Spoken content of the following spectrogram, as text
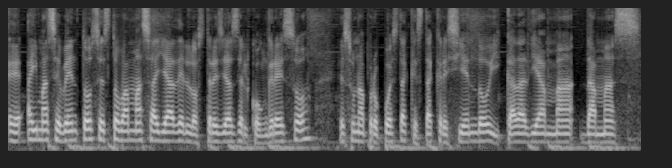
eh, hay más eventos, esto va más allá de los tres días del Congreso, es una propuesta que está creciendo y cada día da más,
